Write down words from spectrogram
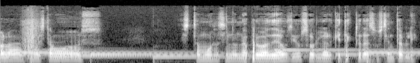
Hola, ¿cómo estamos? Estamos haciendo una prueba de audio sobre la arquitectura sustentable.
